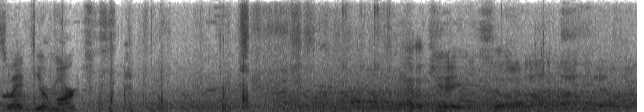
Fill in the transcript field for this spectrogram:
Sweet. You're marked. okay, so.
